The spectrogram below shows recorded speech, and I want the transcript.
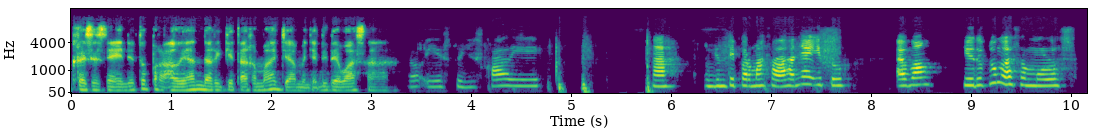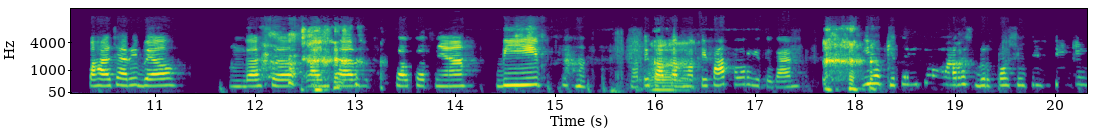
krisisnya ini tuh peralihan dari kita remaja menjadi dewasa. oh iya setuju sekali. Nah inti permasalahannya itu emang hidup tuh nggak semulus paha cari bel nggak selancar cocotnya bip motivator-motivator gitu kan. Iya kita itu harus berpositif thinking.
